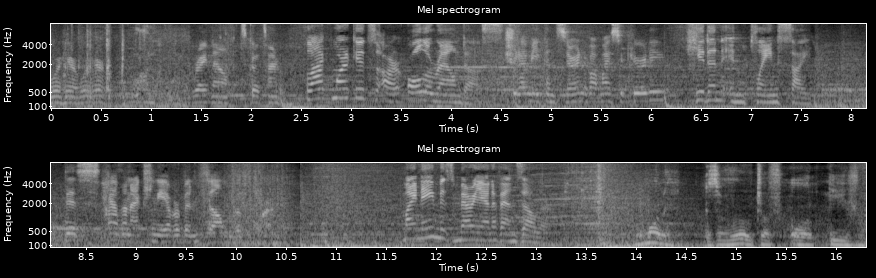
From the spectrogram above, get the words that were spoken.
Okay, we're here, we're here. Right now, it's go time. Black markets are all around us. Should I be concerned about my security? Hidden in plain sight. This hasn't actually ever been filmed before. My name is Mariana Van Zeller. Money is the root of all evil.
